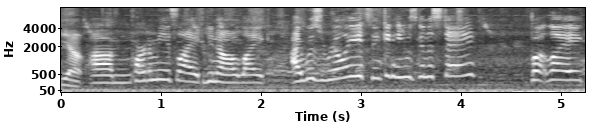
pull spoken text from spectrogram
Yeah. Um, part of me is like, you know, like I was really thinking he was gonna stay, but like,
